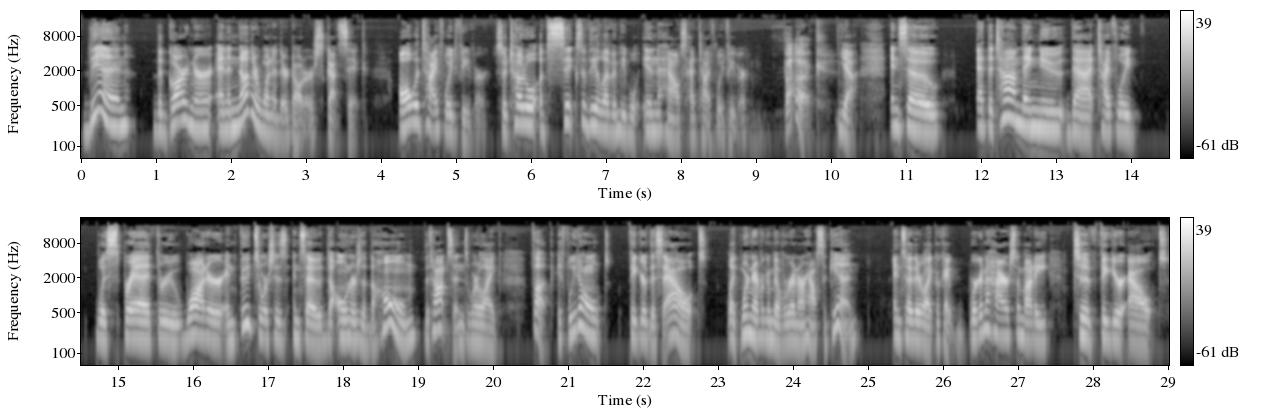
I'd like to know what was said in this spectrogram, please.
Then the gardener and another one of their daughters got sick, all with typhoid fever. So, total of six of the 11 people in the house had typhoid fever. Fuck. Yeah. And so, at the time, they knew that typhoid was spread through water and food sources. And so, the owners of the home, the Thompsons, were like, fuck, if we don't figure this out, like, we're never going to be able to rent our house again. And so, they're like, okay, we're going to hire somebody to figure out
